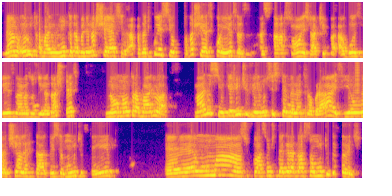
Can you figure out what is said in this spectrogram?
né? Eu não trabalho, nunca trabalhei na Chess, apesar de conhecer o da Chess, conheço as, as instalações, já tive algumas vezes lá nas usinas da Chess, não, não trabalho lá. Mas, assim, o que a gente vê no sistema Eletrobras, e eu já tinha alertado isso há muito tempo, é uma situação de degradação muito grande.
